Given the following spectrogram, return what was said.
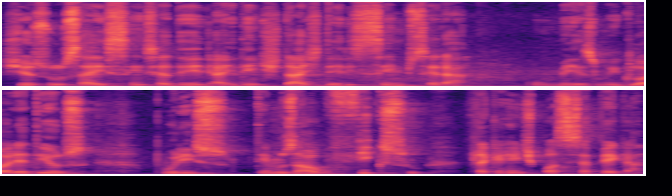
Jesus, a essência dele, a identidade dele sempre será o mesmo. E glória a Deus por isso. Temos algo fixo para que a gente possa se apegar.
